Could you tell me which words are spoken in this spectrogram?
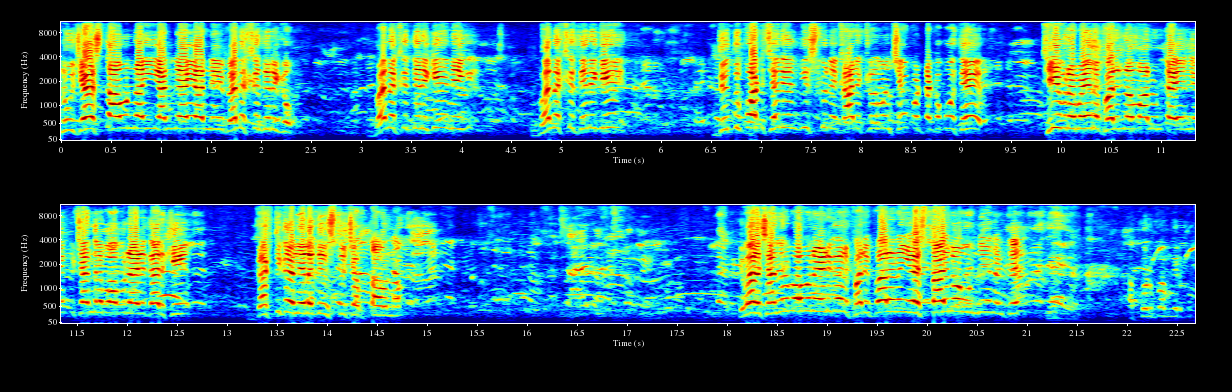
నువ్వు చేస్తా ఉన్న ఈ అన్యాయాన్ని వెనక్కి తిరిగవు. వెనక్కి తిరిగి నీ వెనక్కి తిరిగి దిద్దుబాటు చర్యలు తీసుకునే కార్యక్రమం చేపట్టకపోతే తీవ్రమైన పరిణామాలు ఉంటాయని చెప్పి చంద్రబాబు నాయుడు గారికి గట్టిగా నిలదీస్తూ చెప్తా ఉన్నాం. ఇవాళ చంద్రబాబు నాయుడు గారి పరిపాలన ఏ స్థాయిలో ఉంది అని అంటే కురుపం గిరుపం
